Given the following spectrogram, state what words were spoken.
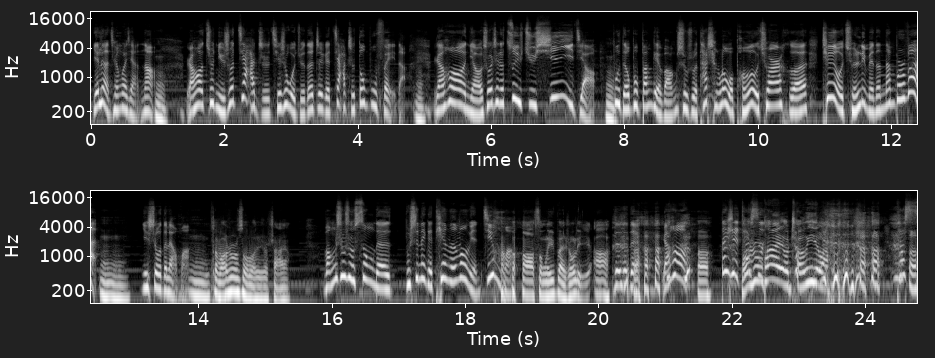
也两千块钱呢。嗯然后就你说价值，其实我觉得这个价值都不菲的。嗯然后你要说这个最具新意奖，嗯不得不颁给王叔叔，他成了我朋友圈和听友群里面的 number one，嗯你受得了吗？嗯嗯，他王叔叔送了这是啥呀？王叔叔送的不是那个天文望远镜吗？啊，送了一伴手礼啊！对对对，然后啊，但是他王叔叔太有诚意了。他虽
